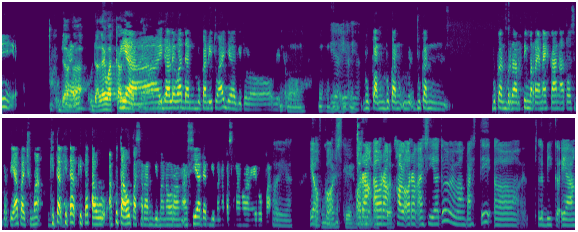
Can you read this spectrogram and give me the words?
Udah well, nggak, udah lewat kali iya, dia. udah lewat dan bukan itu aja gitu loh, gitu loh. Mm-mm, Iya, iya, iya. Bukan bukan bukan bukan berarti meremehkan atau seperti apa. Cuma kita kita kita tahu, aku tahu pasaran gimana orang Asia dan gimana pasaran orang Eropa. Oh iya. Ya of Mm, course. Oke, Orang orang course. kalau orang Asia tuh memang pasti eh, lebih ke yang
